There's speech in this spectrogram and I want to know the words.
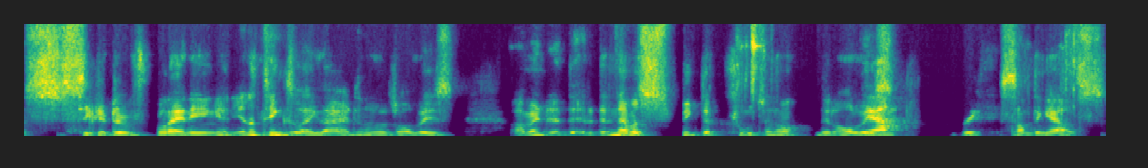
secretive planning and you know things like that. You know, it's always. I mean, they, they never speak the truth. You know, they'll always yeah something else.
